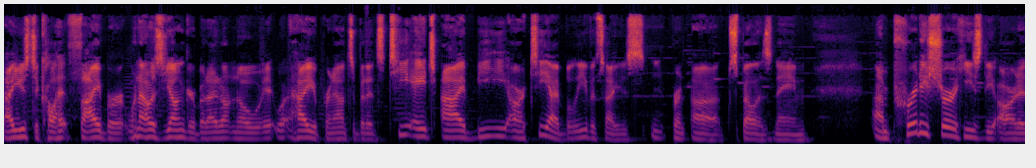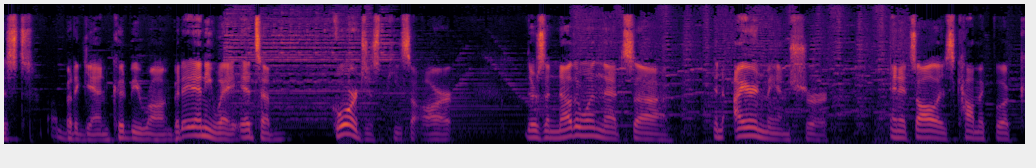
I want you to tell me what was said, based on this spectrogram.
I used to call it Thibert when I was younger, but I don't know it, how you pronounce it. But it's T H I B E R T. I believe it's how you uh, spell his name. I'm pretty sure he's the artist, but again, could be wrong. But anyway, it's a gorgeous piece of art. There's another one that's uh, an Iron Man shirt, and it's all his comic book.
